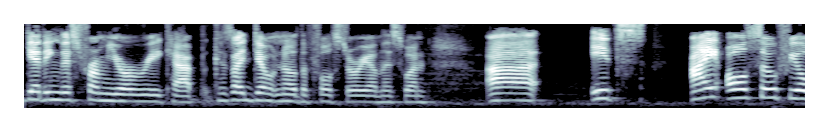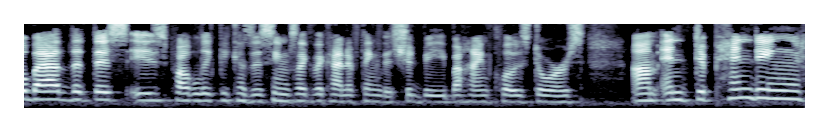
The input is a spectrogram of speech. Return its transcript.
getting this from your recap because I don't know the full story on this one. Uh, it's I also feel bad that this is public because it seems like the kind of thing that should be behind closed doors. Um, and depending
